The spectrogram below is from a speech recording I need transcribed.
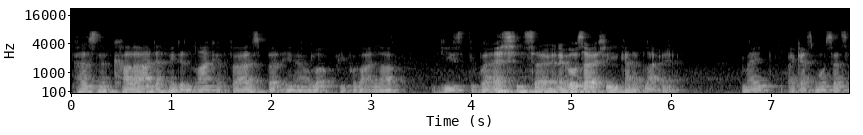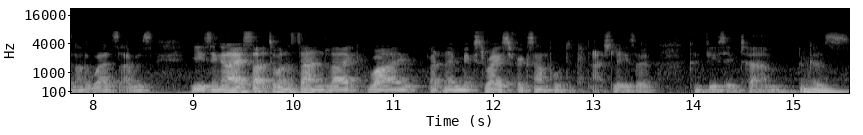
person of color, I definitely didn't like at first, but you know a lot of people that I love used the word, and so and it also actually kind of like made I guess more sense than other words I was using, and I started to understand like why I don't know mixed race, for example, actually is a confusing term Mhm. because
